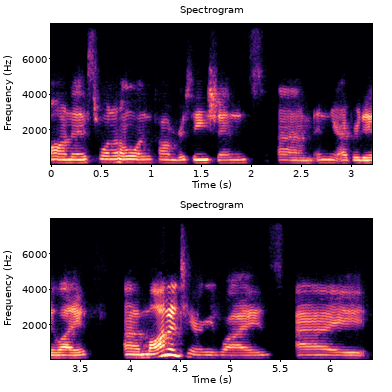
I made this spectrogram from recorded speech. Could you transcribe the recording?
honest one-on-one conversations um, in your everyday life. Uh, monetary wise, I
